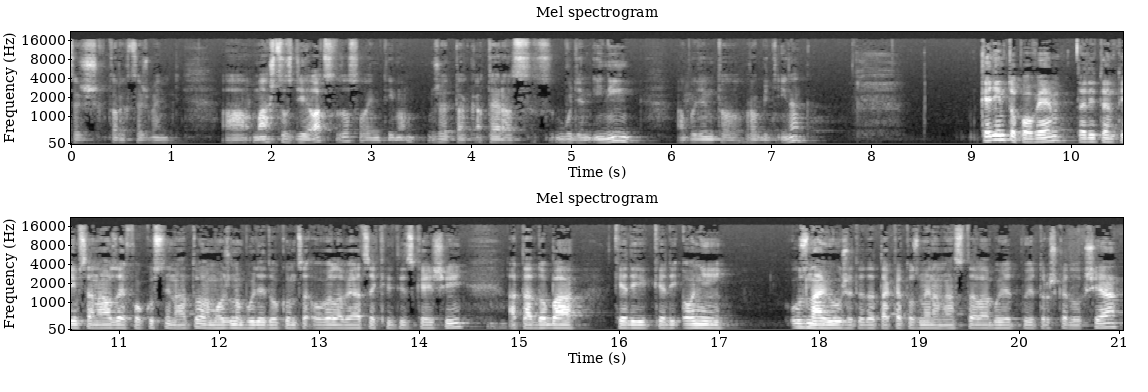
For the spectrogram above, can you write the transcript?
chceš, ktoré chceš meniť. A máš to zdieľať so svojím týmom? Že tak a teraz budem iný a budem to robiť inak? Keď im to poviem, tedy ten tým sa naozaj fokusne na to a možno bude dokonca oveľa viacej kritickejší a tá doba kedy, kedy oni uznajú, že teda takáto zmena nastala, bude, bude troška dlhšia.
